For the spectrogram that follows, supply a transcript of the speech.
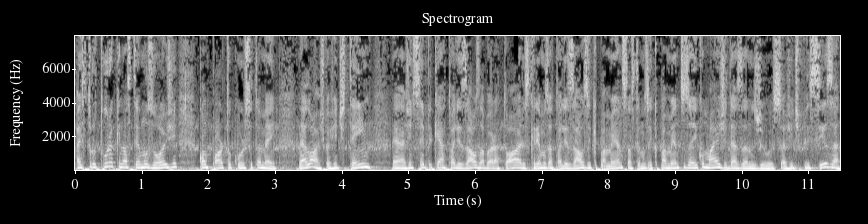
a estrutura que nós temos hoje comporta o curso também. Né? Lógico, a gente tem, a gente sempre quer atualizar os laboratórios, queremos atualizar os equipamentos, nós temos equipamentos aí com mais de 10 anos de uso. A gente precisa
